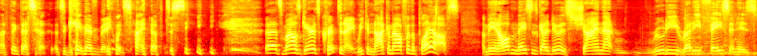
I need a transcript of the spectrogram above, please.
I think that's a that's a game everybody would sign up to see. that's Myles Garrett's kryptonite. We can knock him out for the playoffs. I mean, all Mason's got to do is shine that Rudy ruddy face in his,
